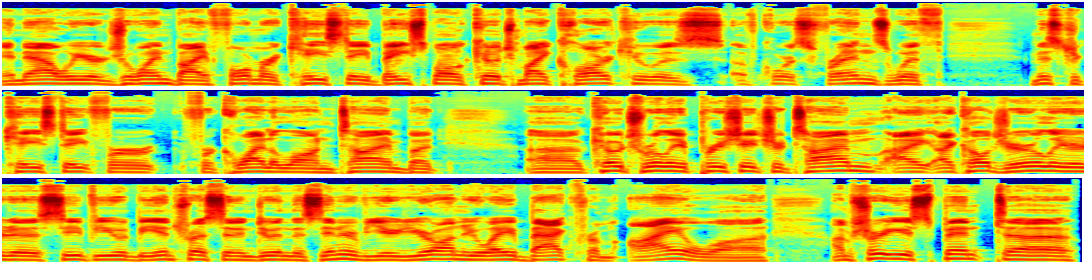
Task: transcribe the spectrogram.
And now we are joined by former K-State baseball coach Mike Clark who is of course friends with Mr. K-State for for quite a long time, but uh, Coach, really appreciate your time. I, I, called you earlier to see if you would be interested in doing this interview. You're on your way back from Iowa. I'm sure you spent uh,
